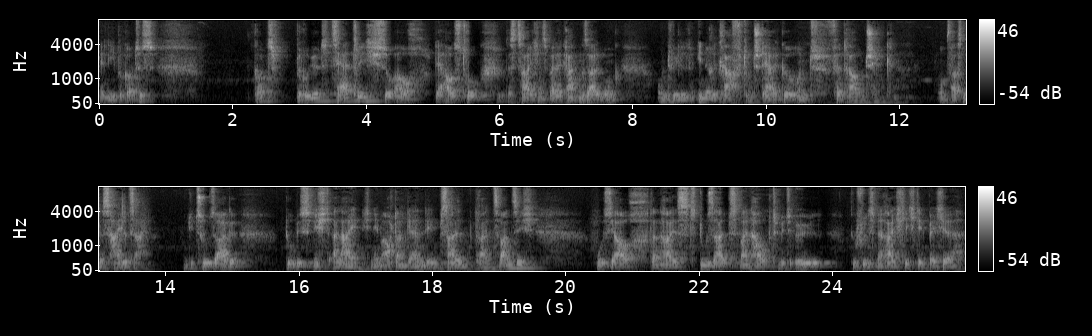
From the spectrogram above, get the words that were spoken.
der Liebe Gottes. Gott berührt zärtlich, so auch der Ausdruck des Zeichens bei der Krankensalbung und will innere Kraft und Stärke und Vertrauen schenken. Umfassendes Heilsein. Und die Zusage, du bist nicht allein. Ich nehme auch dann gern den Psalm 23, wo es ja auch dann heißt, du salbst mein Haupt mit Öl, du füllst mir reichlich den Becher,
